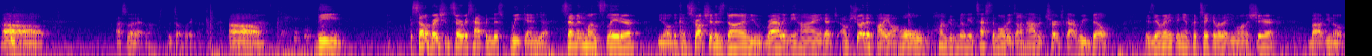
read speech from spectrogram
I saw that. We talk later. Um, the celebration service happened this weekend. Yeah. Seven months later, you know the construction is done. You rally behind. Got, I'm sure there's probably a whole hundred million testimonies on how the church got rebuilt. Is there anything in particular that you want to share about you know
